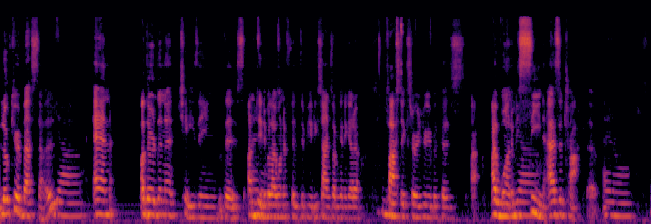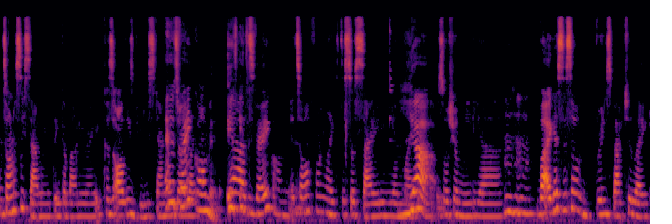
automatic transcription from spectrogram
look your best self, Yeah. and other than uh, chasing this unattainable, I want to fit the beauty standards. I'm gonna get a Mhm. plastic surgery because I, want to be Yeah. seen as attractive. I know. It's honestly sad when you think about it, right? Because all these beauty standards And it's are very like, common. It's, Yeah, it's, it's- very common. it's all from like the society and like yeah. social media. Mm-hmm. But I guess this all brings back to like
